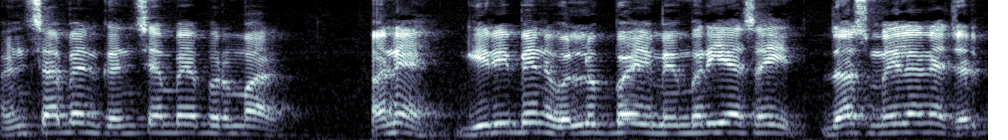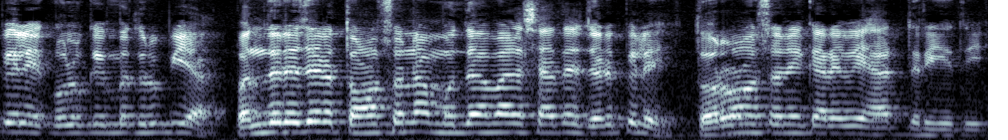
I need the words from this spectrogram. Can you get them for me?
હંસાબેન, ઘનશ્યામભાઈ પરમાર અને ગિરીબેન વલ્લભભાઈ મેમરિયા સહિત દસ મહિલાને ઝડપી લઈ કુલ કિંમત રૂપિયા પંદર હજાર ત્રણસોના મુદ્દામાલ સાથે ઝડપી લઈ ધોરણોસરની કાર્યવાહી હાથ ધરી હતી.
